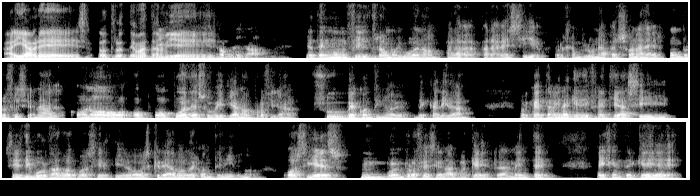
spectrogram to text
Ahí abres otro tema también. Yo tengo un filtro muy bueno para, ver si, por ejemplo, una persona es buen profesional o no, o, o puede subir, ya no profesional, sube contenido de calidad porque también hay que diferenciar si, es divulgador, por así decir, o es creador de contenido, o si es un buen profesional, porque realmente hay gente que,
